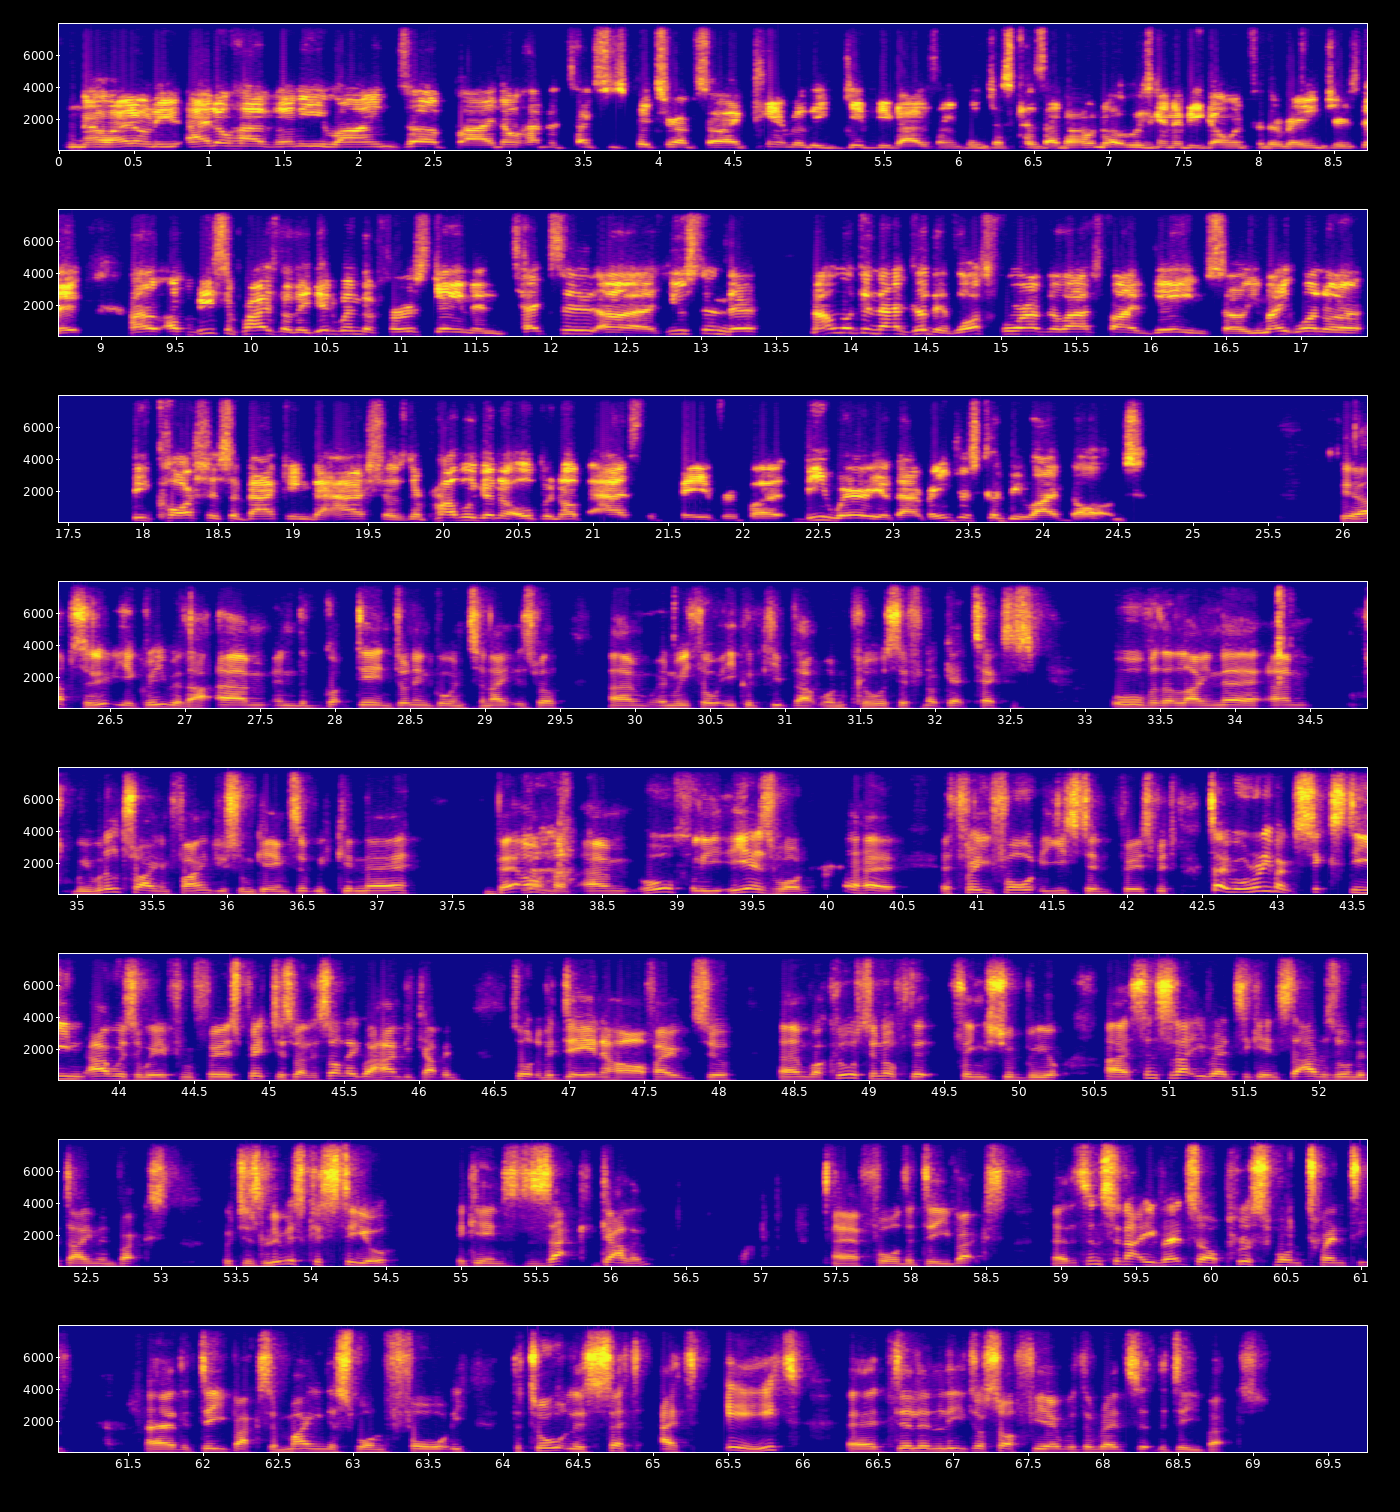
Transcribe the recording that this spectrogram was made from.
No, I don't need. I don't have any lines up. I don't have a Texas pitcher up, so I can't really give you guys anything just because I don't know who's going to be going for the Rangers. They, I'll, I'll, be surprised though. They did win the first game in Texas, uh, Houston. They're not looking that good. They've lost four of the last five games, so you might want to be cautious of backing the Astros. They're probably going to open up as the favorite, but be wary of that. Rangers could be live dogs. Yeah, absolutely agree with that. Um, and they've got Dane Dunning going tonight as well. Um, and we thought he could keep that one close, if not get Texas over the line there. Um, we will try and find you some games that we can uh, bet on. um, hopefully, he has one. Uh, a 340 Eastern first pitch. So we're only about 16 hours away from first pitch as well. It's not like we're handicapping sort of a day and a half out. So um, we're close enough that things should be up. Uh, Cincinnati Reds against the Arizona Diamondbacks, which is Luis Castillo against Zach Gallen uh, for the D backs. Uh, the Cincinnati Reds are plus 120. Uh, the D backs are minus 140. The total is set at eight. Uh, Dylan, lead us off here with the Reds at the D backs.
